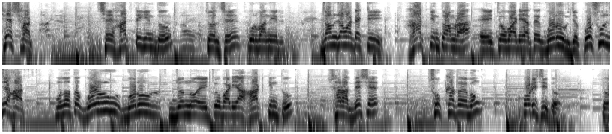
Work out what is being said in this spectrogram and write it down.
শেষ হাট সেই হাটটি কিন্তু চলছে। কুরবানির জমজমাট একটি হাট কিন্তু আমরা এই চৌবাড়িয়াতে গরুর যে পশুর যে হাট, মূলত গরু, গরুর জন্য এই চৌবাড়িয়া হাট কিন্তু সারা দেশে সুখ্যাত এবং পরিচিত। তো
